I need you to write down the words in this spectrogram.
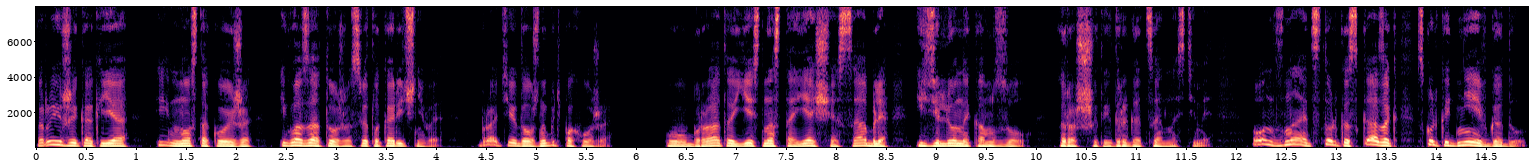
Рыжий, как я, и нос такой же, и глаза тоже светло-коричневые. Братья должны быть похожи. У брата есть настоящая сабля и зеленый камзол, расшитый драгоценностями. Он знает столько сказок, сколько дней в году,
